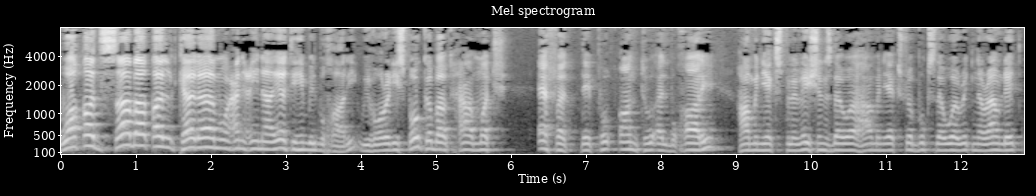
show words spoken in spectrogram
وقد سبق الكلام عن عنايتهم بالبخاري We've already spoke about how much effort they put onto al-Bukhari, how many explanations there were, how many extra books there were written around it.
